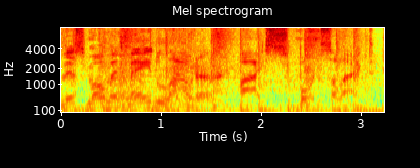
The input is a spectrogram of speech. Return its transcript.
This moment made louder by Sports Select.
